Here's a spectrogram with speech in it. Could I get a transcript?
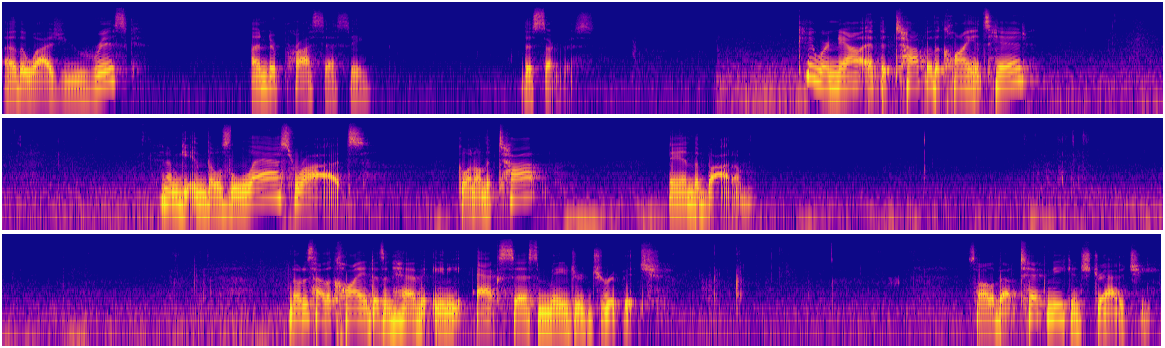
Otherwise, you risk under processing the service. Okay, we're now at the top of the client's head. And I'm getting those last rods going on the top and the bottom. Notice how the client doesn't have any excess major drippage. It's all about technique and strategy.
